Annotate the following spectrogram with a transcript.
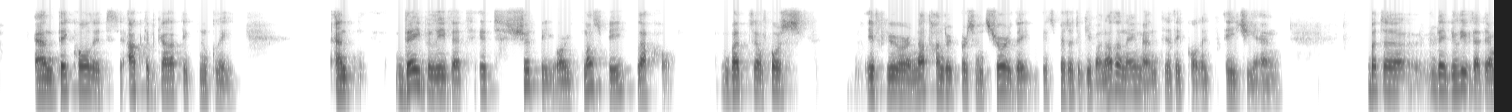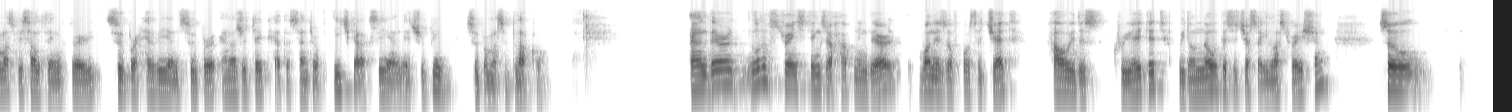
and they call it active galactic nuclei. And they believe that it should be, or it must be, black hole. But of course, if you're not 100% sure, they, it's better to give another name, and they call it AGN. But uh, they believe that there must be something very super heavy and super energetic at the center of each galaxy, and it should be supermassive black hole. And there are a lot of strange things are happening there. One is, of course, a jet, how it is created. We don't know. This is just an illustration. So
